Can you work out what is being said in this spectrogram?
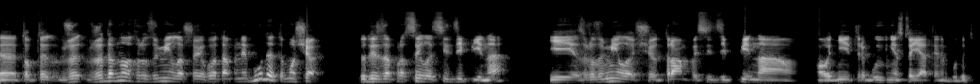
е, тобто, вже вже давно зрозуміло, що його там не буде, тому що туди запросили Сі Цзіпіна, і зрозуміло, що Трамп і Сі Цзіпін на одній трибуні стояти не будуть.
